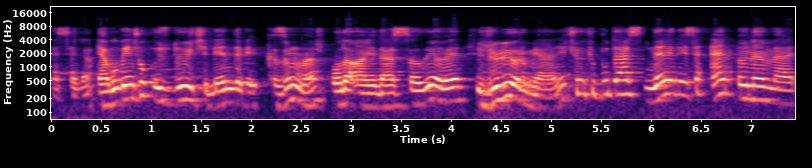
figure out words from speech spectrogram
mesela? Ya yani bu beni çok üzdüğü için benim de bir kızım var. O da aynı dersi alıyor ve üzülüyorum yani. Çünkü bu ders ders neredeyse en önem ver,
